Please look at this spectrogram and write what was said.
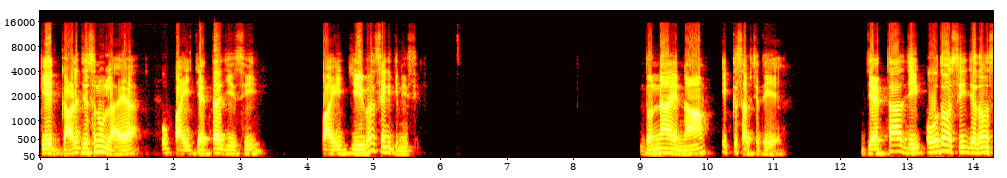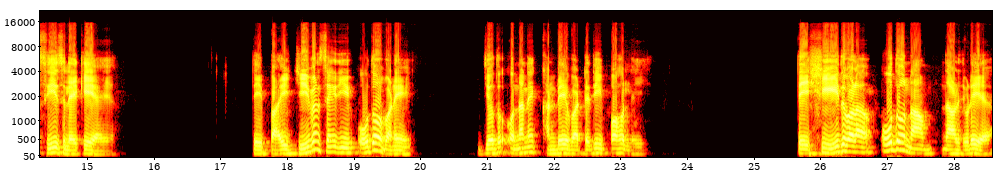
ਕਿ ਗਲ ਜਿਸ ਨੂੰ ਲਾਇਆ ਉਹ ਭਾਈ ਜੈਤਾ ਜੀ ਸੀ ਭਾਈ ਜੀਵਨ ਸਿੰਘ ਜੀ ਨਹੀਂ ਸੀ। ਦੋਨਾਂ ਦੇ ਨਾਮ ਇੱਕ ਸ਼ਖਸ ਦੇ ਹੈ ਜੈਤਾ ਜੀ ਉਦੋਂ ਸੀ ਜਦੋਂ ਸੀਸ ਲੈ ਕੇ ਆਏ ਤੇ ਭਾਈ ਜੀਵਨ ਸਿੰਘ ਜੀ ਉਦੋਂ ਬਣੇ ਜਦੋਂ ਉਹਨਾਂ ਨੇ ਖੰਡੇ ਵੱਟ ਦੀ ਪਹੁ ਲਈ। ਤੇ ਸ਼ਹੀਦ ਵਾਲਾ ਉਦੋਂ ਨਾਮ ਨਾਲ ਜੁੜੇ ਆ,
